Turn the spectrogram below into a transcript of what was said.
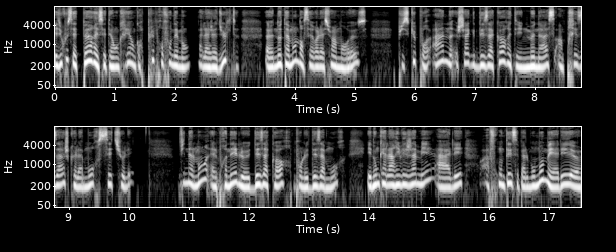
Et du coup, cette peur, elle s'était ancrée encore plus profondément à l'âge adulte, euh, notamment dans ses relations amoureuses, puisque pour Anne, chaque désaccord était une menace, un présage que l'amour s'étiolait. Finalement, elle prenait le désaccord pour le désamour, et donc elle n'arrivait jamais à aller affronter, c'est pas le bon mot, mais aller euh,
